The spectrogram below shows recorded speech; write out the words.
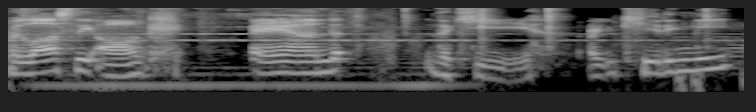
We lost the Ankh and the key. Are you kidding me?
